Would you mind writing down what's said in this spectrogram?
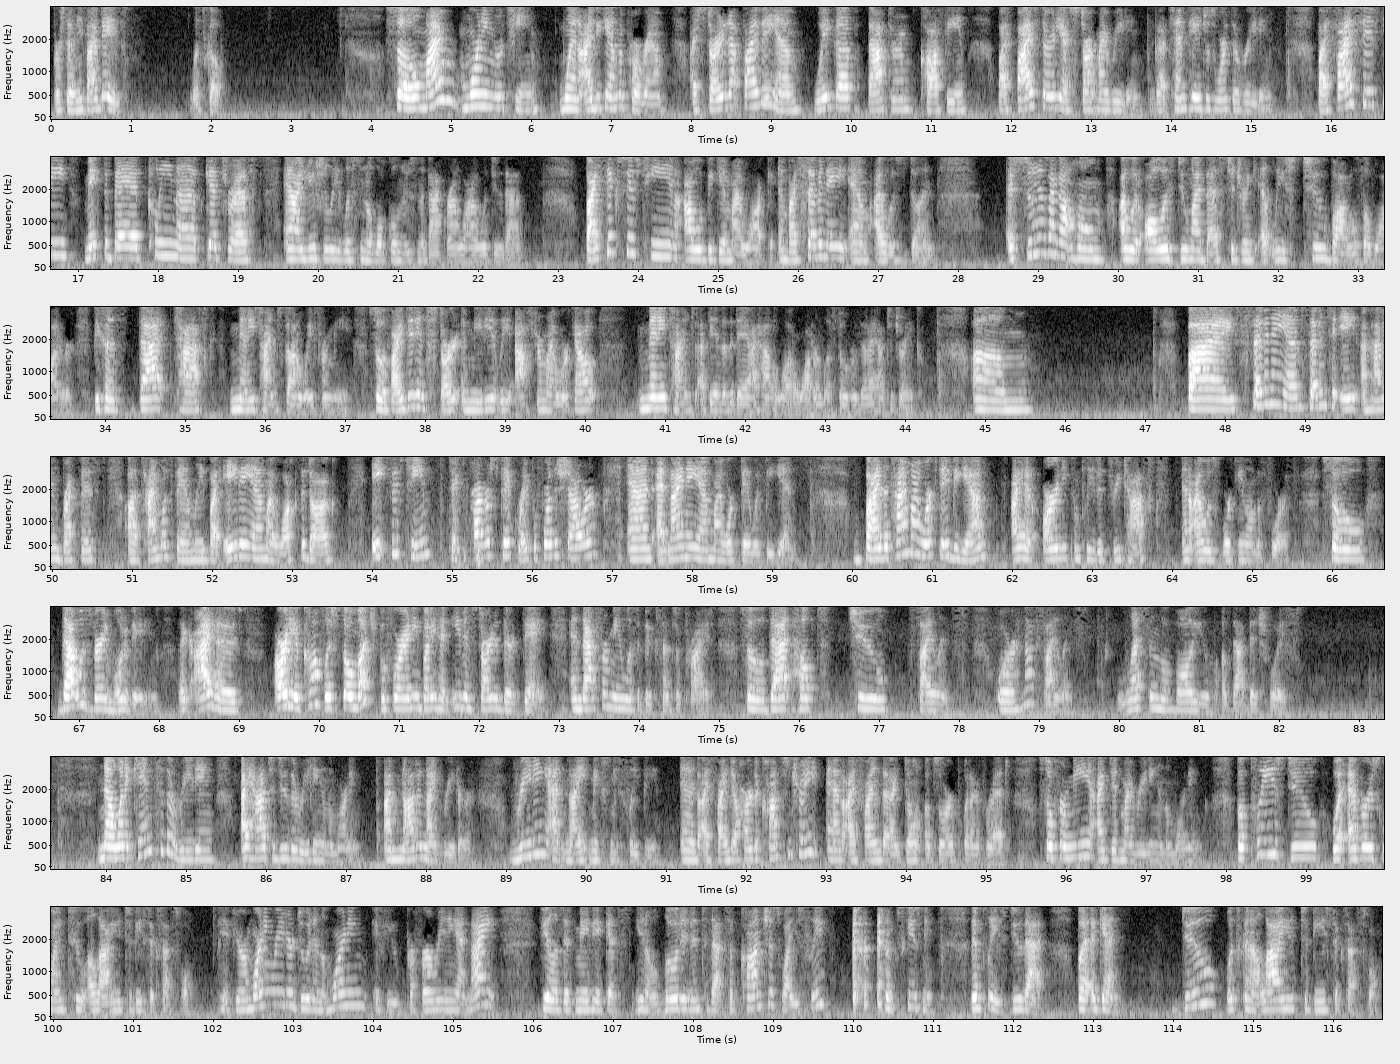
for 75 days, let's go. So my morning routine when I began the program, I started at 5 a.m., wake up, bathroom, coffee. By 5:30, I start my reading. I got 10 pages worth of reading. By 5:50, make the bed, clean up, get dressed, and I usually listen to local news in the background while I would do that. By 6:15, I would begin my walk, and by 7 a.m., I was done as soon as I got home, I would always do my best to drink at least two bottles of water because that task many times got away from me. So if I didn't start immediately after my workout, many times at the end of the day, I had a lot of water left over that I had to drink. Um, by 7 a.m., 7 to 8, I'm having breakfast, uh, time with family. By 8 a.m., I walk the dog. 8.15, take the progress pick right before the shower, and at 9 a.m. my workday would begin. By the time my workday began, I had already completed three tasks and I was working on the fourth. So that was very motivating. Like I had already accomplished so much before anybody had even started their day. And that for me was a big sense of pride. So that helped to silence, or not silence, lessen the volume of that bitch voice. Now, when it came to the reading, I had to do the reading in the morning. I'm not a night reader. Reading at night makes me sleepy and I find it hard to concentrate and I find that I don't absorb what I've read. So for me, I did my reading in the morning. But please do whatever is going to allow you to be successful. If you're a morning reader, do it in the morning. If you prefer reading at night, feel as if maybe it gets, you know, loaded into that subconscious while you sleep, excuse me, then please do that. But again, do what's going to allow you to be successful.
